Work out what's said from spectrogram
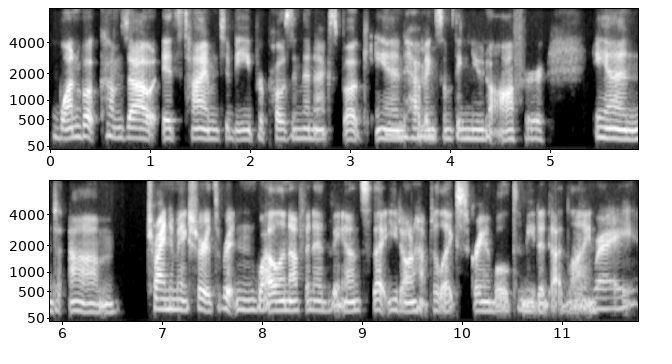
one book comes out it's time to be proposing the next book and Mhm. having something new to offer and um, trying to make sure it's written well enough in advance that you don't have to like scramble to meet a deadline Right.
